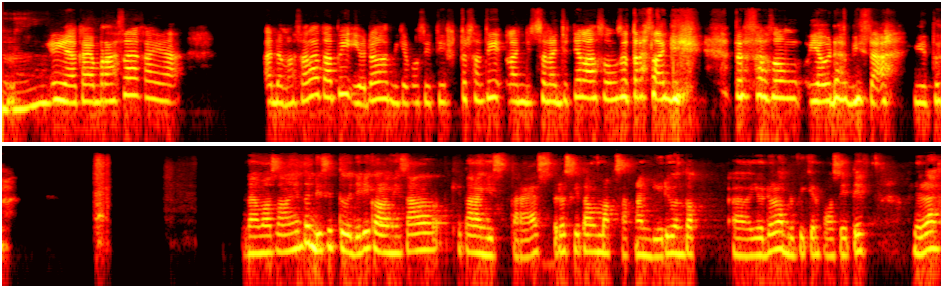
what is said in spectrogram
mm-hmm. iya kayak merasa kayak ada masalah tapi ya udahlah mikir positif terus nanti lanjut selanjutnya langsung stres lagi terus langsung ya udah bisa gitu. Nah masalahnya tuh di situ. Jadi kalau misal kita lagi stres terus kita memaksakan diri untuk uh, ya udahlah berpikir positif adalah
